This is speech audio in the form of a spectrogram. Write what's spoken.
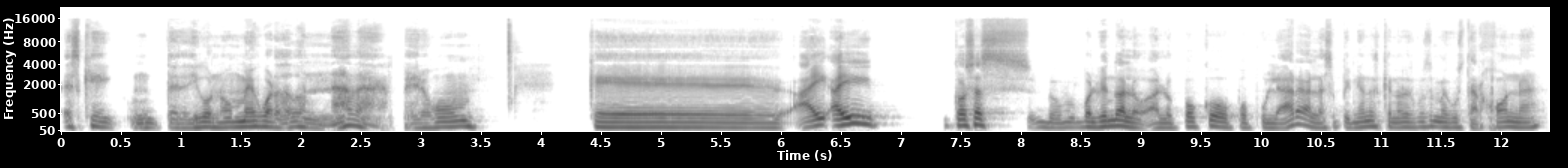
Es que mm, te digo, no me he guardado nada, pero que hay, hay cosas, volviendo a lo, a lo poco popular, a las opiniones que no les gusta, me gusta Arjona,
